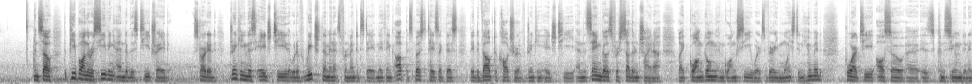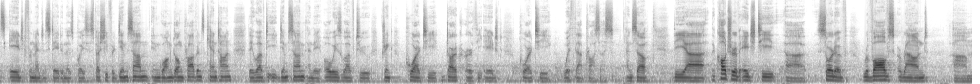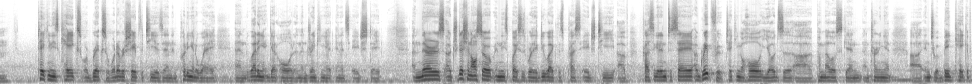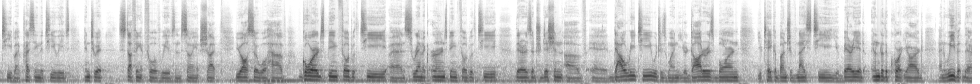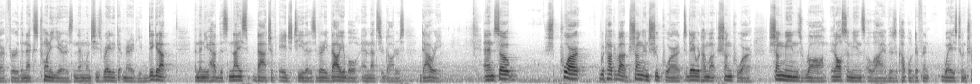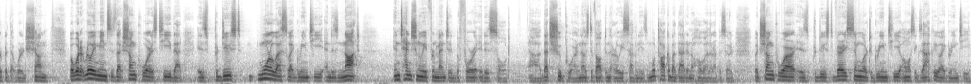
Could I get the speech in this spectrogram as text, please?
And so the people on the receiving end of this tea trade started drinking this aged tea that would have reached them in its fermented state, and they think, oh, it's supposed to taste like this. They developed a culture of drinking aged tea. And the same goes for southern China, like Guangdong and Guangxi, where it's very moist and humid. Pu'er tea also uh, is consumed in its aged fermented state in those places, especially for dim sum in Guangdong province, Canton. They love to eat dim sum, and they always love to drink pu'er tea, dark, earthy, aged pu'er tea with that process. And so the, uh, the culture of aged tea uh, sort of revolves around um, taking these cakes or bricks or whatever shape the tea is in and putting it away and letting it get old and then drinking it in its aged state. And there's a tradition also in these places where they do like this pressed aged tea of pressing it into, say, a grapefruit, taking a whole youzi uh, pomelo skin and turning it uh, into a big cake of tea by pressing the tea leaves into it, stuffing it full of leaves and sewing it shut. You also will have gourds being filled with tea, and ceramic urns being filled with tea. There is a tradition of a dowry tea, which is when your daughter is born, you take a bunch of nice tea, you bury it under the courtyard, and leave it there for the next 20 years. And then when she's ready to get married, you dig it up, and then you have this nice batch of aged tea that is very valuable, and that's your daughter's dowry. And so, pu'er we're talking about sheng and shu pu'er. Today we're talking about sheng pu'er. Sheng means raw. It also means alive. There's a couple of different ways to interpret that word sheng. But what it really means is that sheng pu'er is tea that is produced more or less like green tea and is not intentionally fermented before it is sold. Uh, that's shu pu'er, and that was developed in the early 70s. And we'll talk about that in a whole other episode. But sheng pu'er is produced very similar to green tea, almost exactly like green tea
